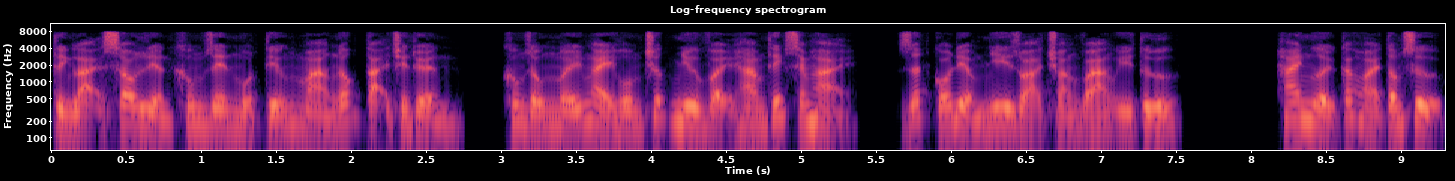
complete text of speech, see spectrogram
tỉnh lại sau liền không rên một tiếng mà ngốc tại trên thuyền, không giống mấy ngày hôm trước như vậy ham thích xem hải, rất có điểm nhi dọa choáng váng uy tứ. Hai người các hoài tâm sự,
